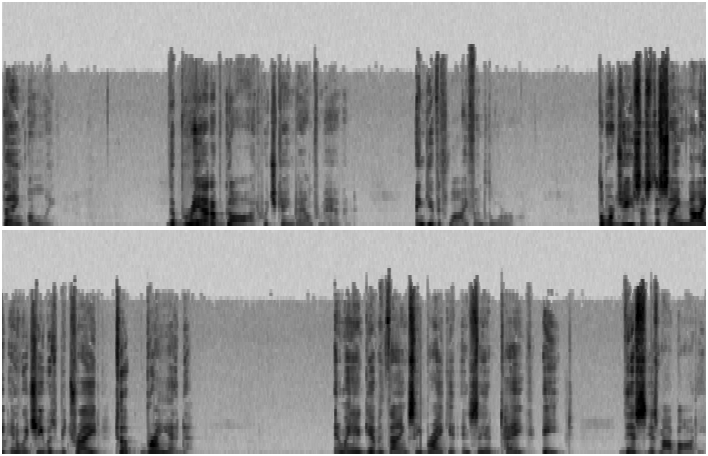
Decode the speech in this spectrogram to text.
thing only the bread of God which came down from heaven and giveth life unto the world. The Lord Jesus, the same night in which he was betrayed, took bread. And when he had given thanks, he brake it and said, Take, eat. This is my body,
